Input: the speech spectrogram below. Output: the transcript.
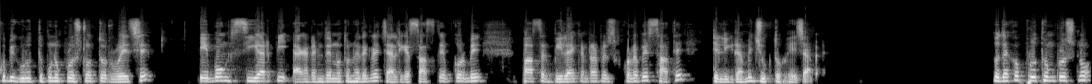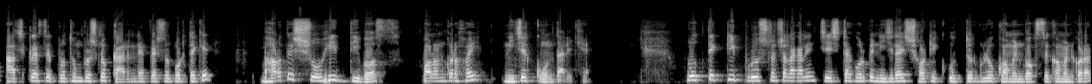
খুবই গুরুত্বপূর্ণ প্রশ্নোত্তর রয়েছে। এবং সিআরপি একাডেমিতে নতুন হয়ে থাকলে চ্যানেলটিকে সাবস্ক্রাইব করবে, পাশের বেল আইকনটা প্রেস করবে সাথে টেলিগ্রামে যুক্ত হয়ে যাবে। তো দেখো, প্রথম প্রশ্ন, আজ ক্লাসের প্রথম প্রশ্ন কারেন্ট অ্যাফেয়ার্স উপর থেকে। ভারতের শহীদ দিবস পালন করা হয় নিচের কোন তারিখে? প্রত্যেকটি প্রশ্ন চলাকালীন চেষ্টা করবে নিজেরাই সঠিক উত্তরগুলো কমেন্ট বক্সে কমেন্ট করার।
